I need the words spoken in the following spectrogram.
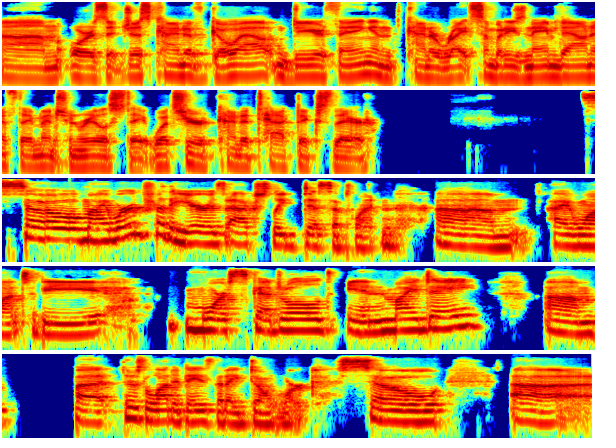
Um, or is it just kind of go out and do your thing and kind of write somebody's name down if they mention real estate? What's your kind of tactics there? So my word for the year is actually discipline. Um, I want to be more scheduled in my day, um, but there's a lot of days that I don't work. So uh,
